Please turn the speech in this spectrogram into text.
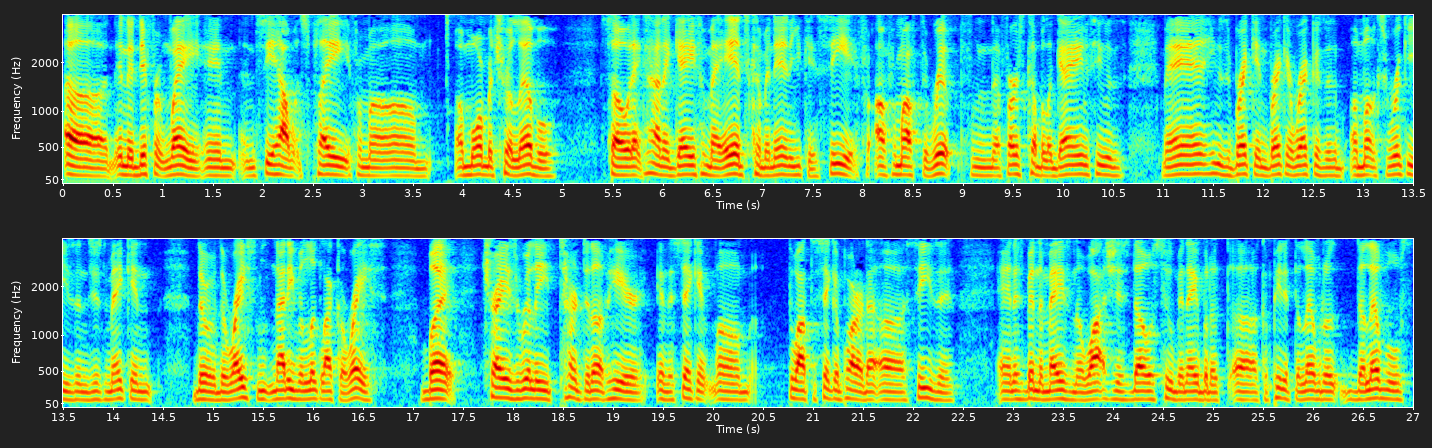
uh, in a different way and, and see how it's played from a, um, a more mature level. So that kind of gave him an edge coming in. You can see it from, from off the rip from the first couple of games. He was man, he was breaking breaking records amongst rookies and just making the the race not even look like a race. But Trae's really turned it up here in the second um throughout the second part of the uh, season, and it's been amazing to watch just those two been able to uh, compete at the level the levels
